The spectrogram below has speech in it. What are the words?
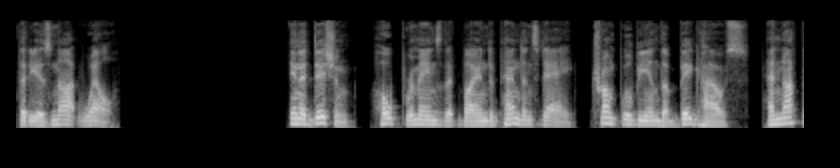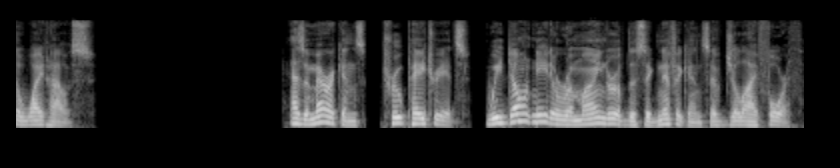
that he is not well. In addition, hope remains that by Independence Day, Trump will be in the big house and not the White House. As Americans, true patriots, we don't need a reminder of the significance of July 4th.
